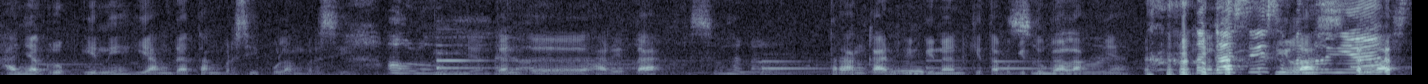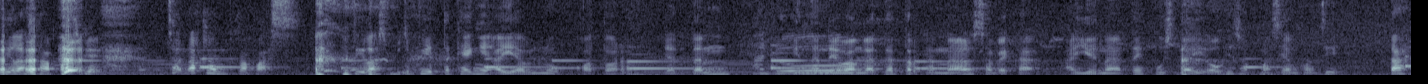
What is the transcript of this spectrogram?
hanya grup ini yang datang bersih pulang bersih Allah. jantan eh, harita Subhanallah. terangkan pimpinan kita begitu galaknya Tegas sih tilas sebenarnya. tilas tilas kapas ge cadakan kapas tilas betul pi tekengnya aya nu kotor janten Aduh. Intan Dewangga teh terkenal sampai ka ayeuna teh pusdai oge sok masih yang kunci tah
